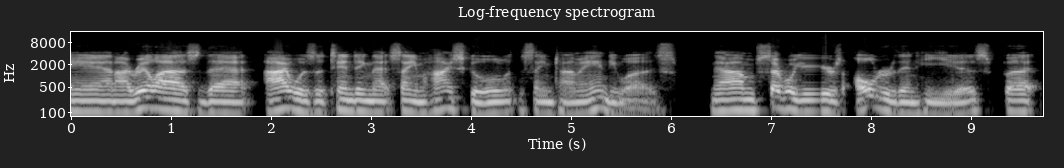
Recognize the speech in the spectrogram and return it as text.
and I realized that I was attending that same high school at the same time Andy was. Now I'm several years older than he is, but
